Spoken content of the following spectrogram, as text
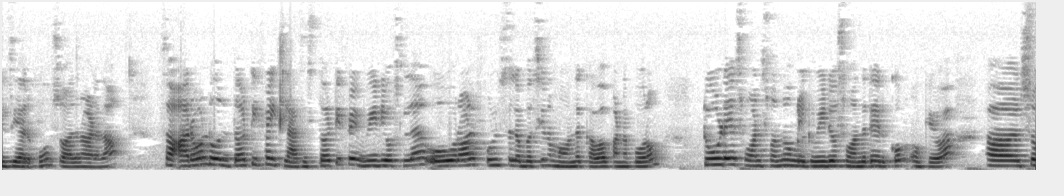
ஈஸியாக இருக்கும். ஸோ அதனால தான் ஸோ அரௌண்ட் ஒரு thirty five classes thirty five வீடியோஸில் ஓவரால் ஃபுல் சிலபஸையும் நம்ம வந்து கவர் பண்ண போகிறோம் டூ டேஸ் ஒன்ஸ் வந்து உங்களுக்கு வீடியோஸ் வந்துகிட்டே இருக்கும். ஓகேவா ஸோ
